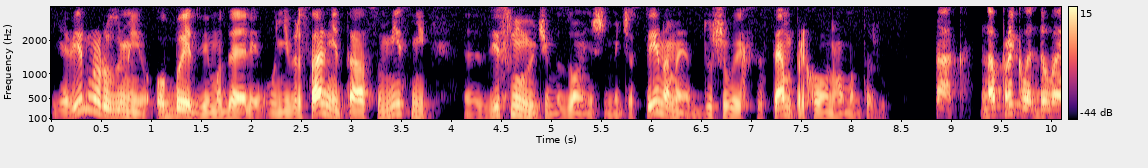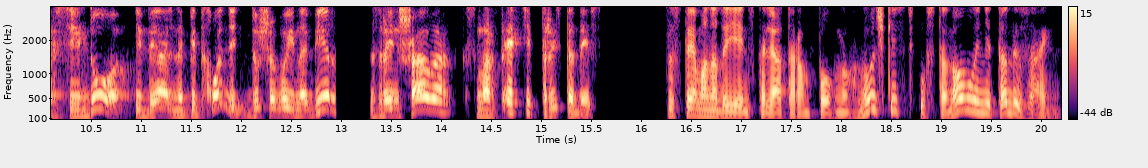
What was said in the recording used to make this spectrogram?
Я вірно розумію, обидві моделі універсальні та сумісні е, з існуючими зовнішніми частинами душових систем прихованого монтажу. Так, наприклад, до версії Duo ідеально підходить душовий набір з Rain Shower Smart Active 310. Система надає інсталяторам повну гнучкість у та дизайні.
